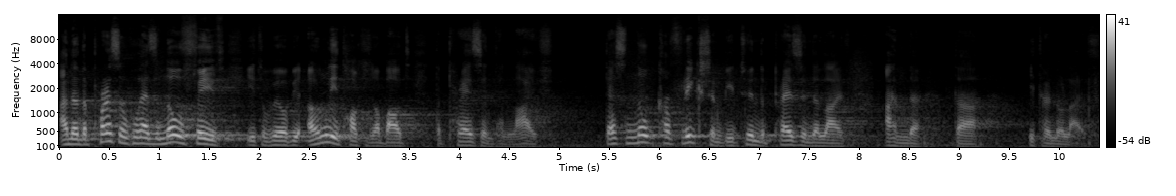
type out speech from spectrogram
And the person who has no faith, it will be only talking about the present life. There's no confliction between the present life and the eternal life.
